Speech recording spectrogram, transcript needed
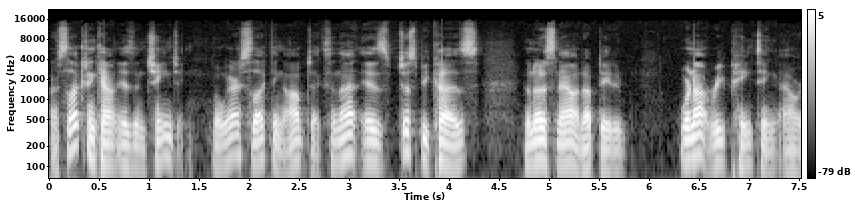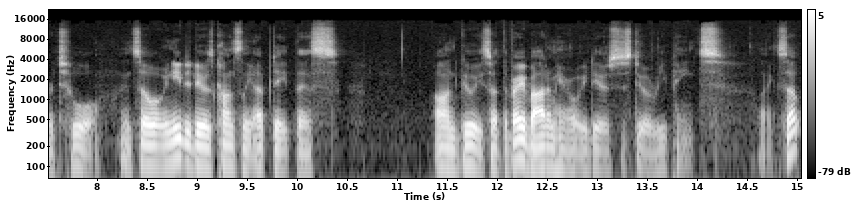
our selection count isn't changing, but we are selecting objects, and that is just because you'll notice now it updated we're not repainting our tool. And so what we need to do is constantly update this on GUI. So at the very bottom here, what we do is just do a repaint like so.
